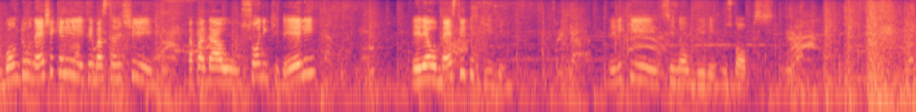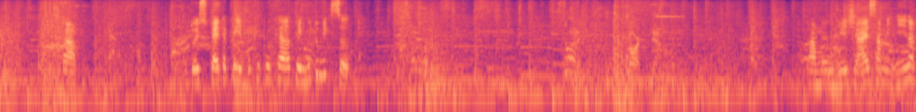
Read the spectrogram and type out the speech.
O bom do Nash é que ele tem bastante... Dá pra dar o Sonic dele. Ele é o mestre do Guile. Ele que ensinou o Guile os golpes. Tá. Tô esperta com a e-book porque ela tem muito mix-up. Pra morrer já essa menina.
